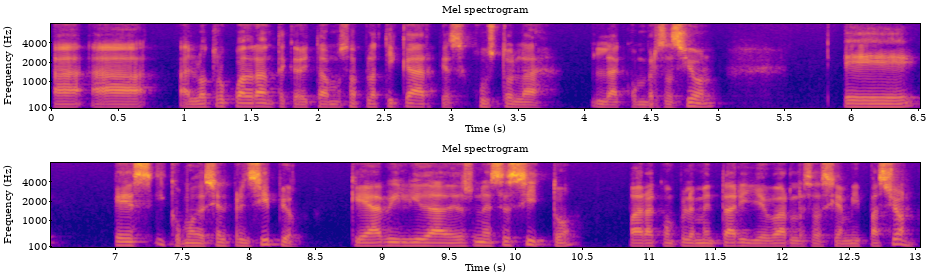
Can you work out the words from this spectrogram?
al otro cuadrante que ahorita vamos a platicar, que es justo la, la conversación, eh, es, y como decía al principio, qué habilidades necesito para complementar y llevarlas hacia mi pasión.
